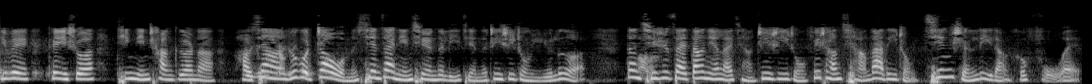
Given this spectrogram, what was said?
因为可以说听您唱歌呢，好像如果照我们现在年轻人的理解呢，这是一种娱乐，但其实，在当年来讲，这是一种非常强大的一种精神力量和抚慰。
